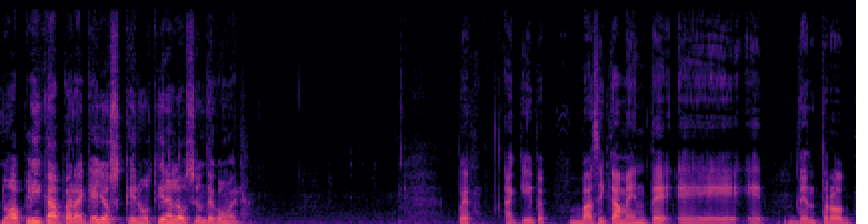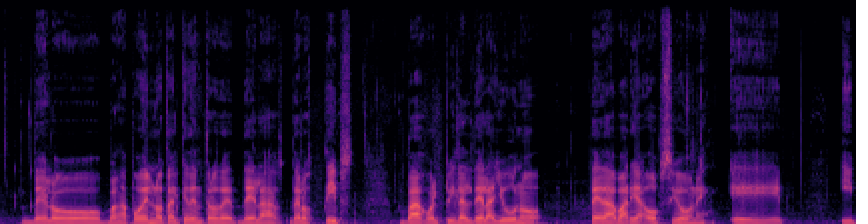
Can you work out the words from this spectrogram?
No aplica para aquellos que no tienen la opción de comer. Pues aquí pues, básicamente eh, eh, dentro de los... Van a poder notar que dentro de, de, la, de, los tips bajo el pilar del ayuno te da varias opciones. Eh, y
